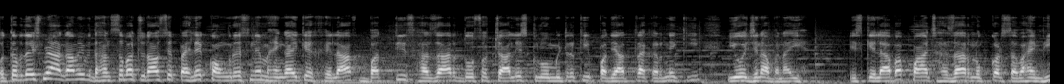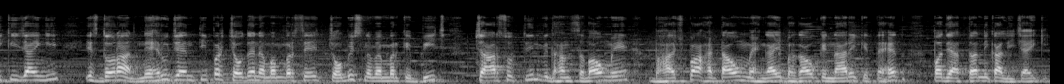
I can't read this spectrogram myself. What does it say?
उत्तर प्रदेश में आगामी विधानसभा चुनाव से पहले कांग्रेस ने महँगाई के खिलाफ बत्तीस हज़ार दो सौ चालीस किलोमीटर की पदयात्रा करने की योजना बनाई है। इसके अलावा पाँच हज़ार नुक्कड़ सभाएँ भी की जाएँगी। इस दौरान नेहरू जयंती पर 14 नवंबर से 24 नवंबर के बीच 403 विधानसभाओं में भाजपा हटाओ महँगाई भगाओ के नारे के तहत पदयात्रा निकाली जाएगी।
